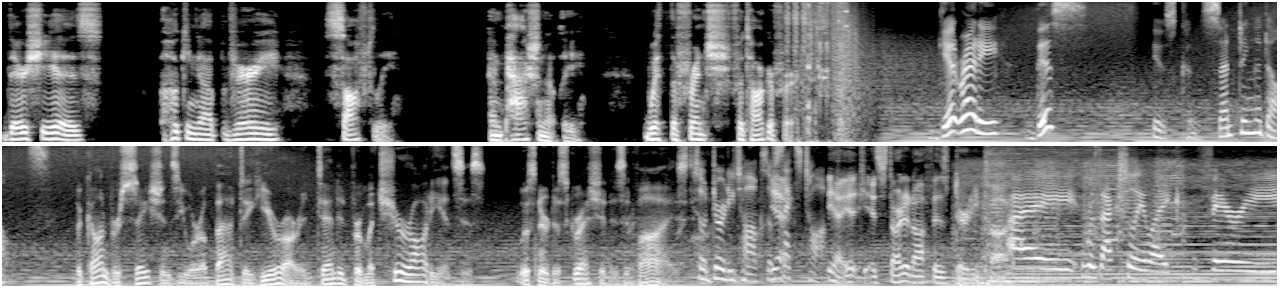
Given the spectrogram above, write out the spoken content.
there she is hooking up very softly and passionately with the French photographer. Get ready. This is Consenting Adults. The conversations you are about to hear are intended for mature audiences. Listener discretion is advised. So, dirty talk, so Yeah. sex talk. Yeah, it, it started off as dirty talk. I was actually like very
